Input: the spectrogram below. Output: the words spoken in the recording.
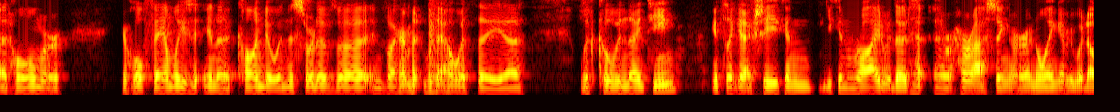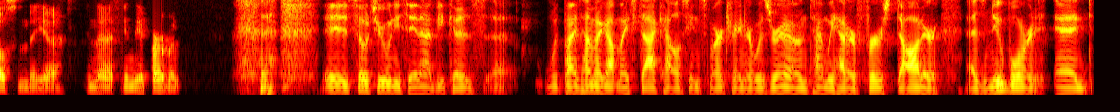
at home or your whole family's in a condo in this sort of uh, environment now with a uh, with COVID nineteen, it's like actually you can you can ride without ha- harassing or annoying everyone else in the uh, in the in the apartment. it's so true when you say that because uh, by the time I got my STAC Halcyon Smart Trainer, was right around the time we had our first daughter as a newborn, and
